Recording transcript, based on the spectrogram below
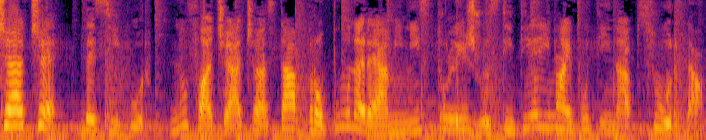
Ceea ce, desigur, nu face această propunere a ministrului Justiției mai puțin absurdă.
